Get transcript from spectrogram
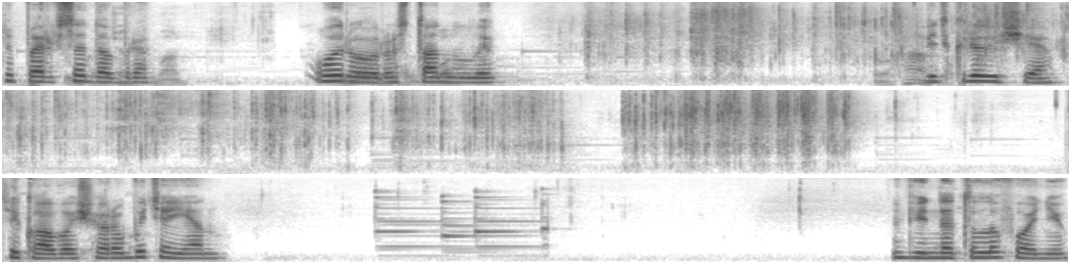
Тепер все добре. Оро розтанули. Відкрию ще. Цікаво, що робить Аян. Він на телефоні.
